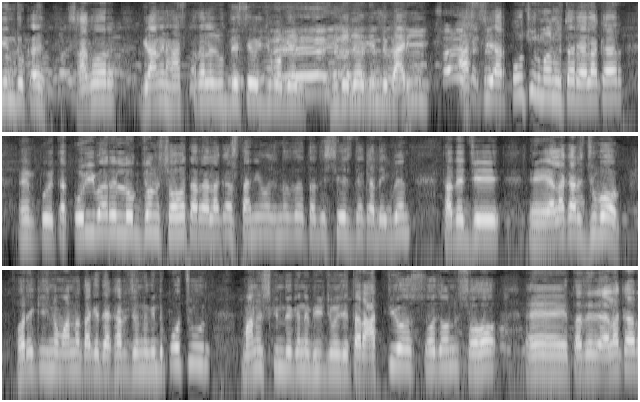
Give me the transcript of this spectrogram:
কিন্তু সাগর গ্রামীণ হাসপাতালের উদ্দেশ্যে ওই যুবকের মৃতদেহ কিন্তু গাড়ি আসছে আর প্রচুর মানুষ তার এলাকার তার পরিবারের লোকজন সহ তার এলাকার স্থানীয় তাদের শেষ দেখা দেখবেন। তাদের যে এলাকার যুবক হরে কৃষ্ণ মান্না তাকে দেখার জন্য কিন্তু প্রচুর মানুষ কিন্তু এখানে ভিড় জমেছে। তার আত্মীয় স্বজন সহ তাদের এলাকার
